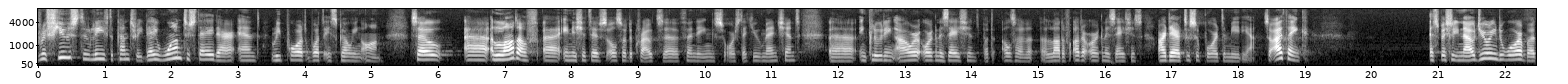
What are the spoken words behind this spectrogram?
refuse to leave the country. They want to stay there and report what is going on. So uh, a lot of uh, initiatives, also the crowdfunding source that you mentioned, uh, including our organizations, but also a lot of other organizations, are there to support the media. So I think, especially now during the war, but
